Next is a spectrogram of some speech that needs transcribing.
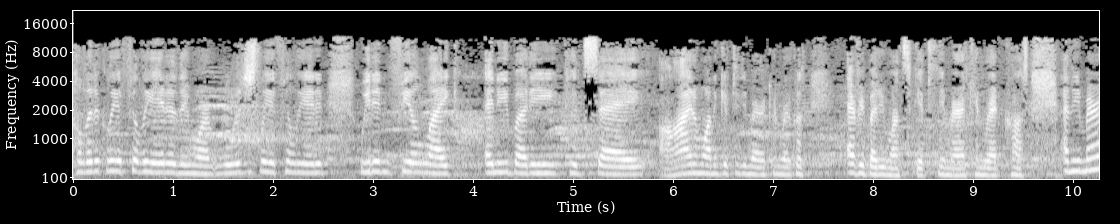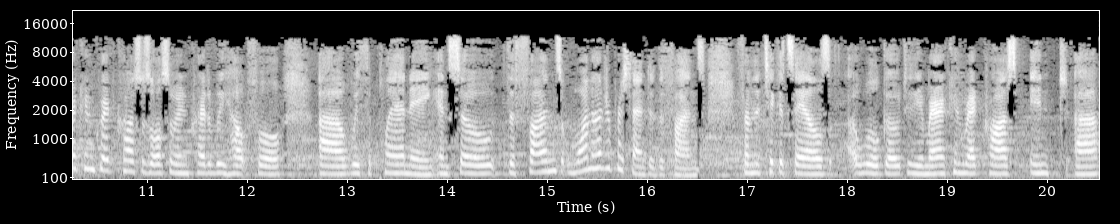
politically affiliated, they weren't religiously affiliated, we didn't feel like anybody could say, I don't want to give to the American Red Cross. Everybody wants to give to the American Red Cross. And the American Red Cross was also incredibly helpful uh, with the planning. And so the funds, 100% of the funds from the ticket sales will go to the American Red Cross in, uh,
